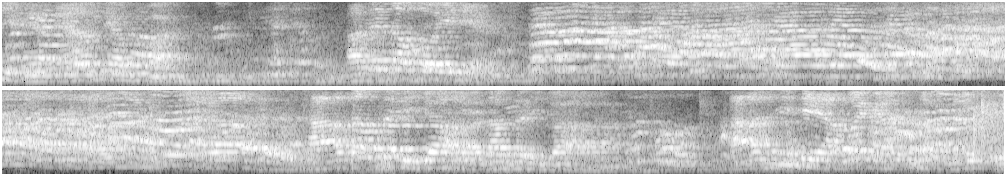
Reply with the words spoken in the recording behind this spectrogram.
点点，等下掉出来。好，再倒多一点。好，到这里就好了，到这里就好了。好，谢谢两位，给他们掌声鼓励。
